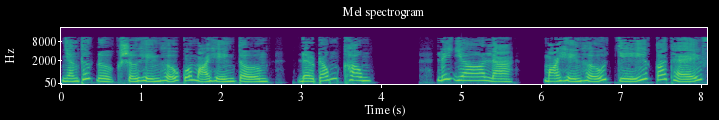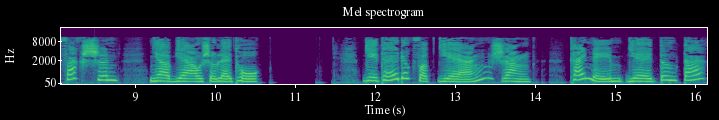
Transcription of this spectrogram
nhận thức được sự hiện hữu của mọi hiện tượng đều trống không. Lý do là mọi hiện hữu chỉ có thể phát sinh nhờ vào sự lệ thuộc. Vì thế Đức Phật giảng rằng khái niệm về tương tác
